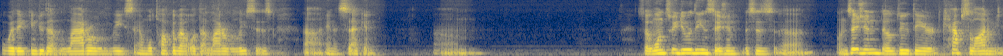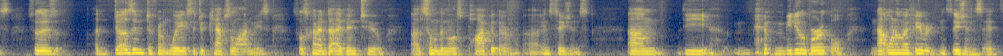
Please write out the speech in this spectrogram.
where they can do that lateral release. And we'll talk about what that lateral release is uh, in a second. Um, so once we do the incision, this is uh, incision, they'll do their capsulotomies. So there's a dozen different ways to do capsulotomies. So let's kind of dive into uh, some of the most popular uh, incisions. Um, the medial vertical, not one of my favorite incisions. It,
